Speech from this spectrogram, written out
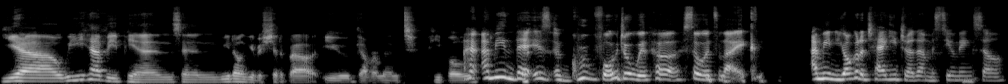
yeah we have VPNs and we don't give a shit about you government people. I, I mean there is a group photo with her, so it's like I mean you're gonna tag each other. I'm assuming so.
